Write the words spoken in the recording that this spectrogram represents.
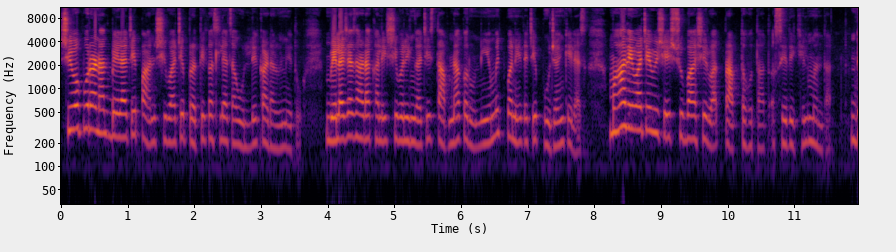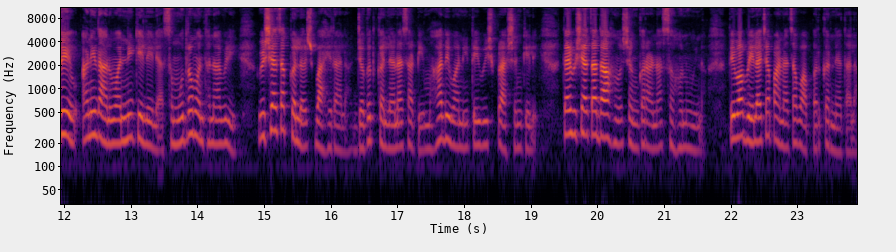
शिवपुराणात बेलाचे पान शिवाचे प्रतीक असल्याचा उल्लेख आढळून येतो. बेलाच्या झाडाखाली शिवलिंगाची स्थापना करून नियमितपणे त्याचे पूजन केल्यास महादेवाचे विशेष शुभ आशीर्वाद प्राप्त होतात असे देखील म्हणतात. देव आणि दानवांनी केलेल्या समुद्रमंथनावेळी विषाचा कलश बाहेर आला. जगत कल्याणासाठी महादेवाने ते विष प्राशन केले. त्या विषाचा दाह शंकरांना सहन होईना. तेव्हा बेलाच्या पानाचा वापर करण्यात आला.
